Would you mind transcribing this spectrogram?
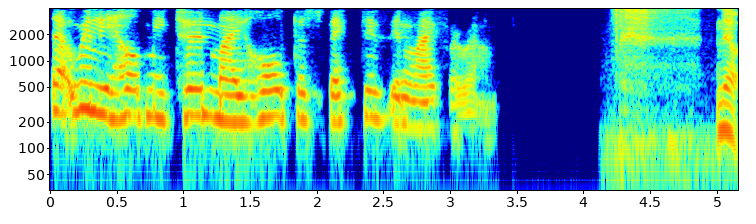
that really helped me turn my whole perspective in life around. Now,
